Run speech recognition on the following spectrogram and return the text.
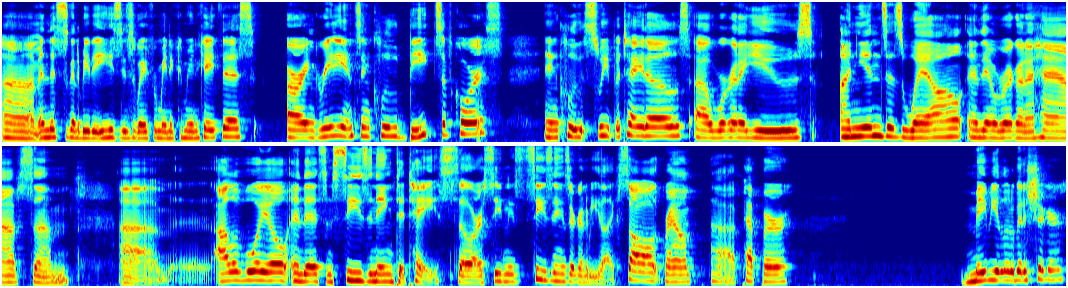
um, and this is gonna be the easiest way for me to communicate this. Our ingredients include beets, of course, include sweet potatoes. Uh, we're gonna use onions as well, and then we're gonna have some um, olive oil and then some seasoning to taste. So our seasonings, seasonings are going to be like salt, ground uh, pepper, maybe a little bit of sugar,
